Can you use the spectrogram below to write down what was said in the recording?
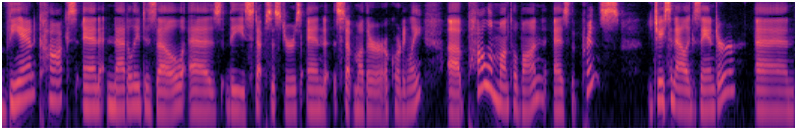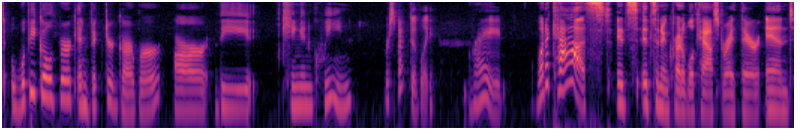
Veanne Cox and Natalie Desselle as the stepsisters and stepmother, accordingly. Uh, Paolo Montalban as the prince. Jason Alexander and Whoopi Goldberg and Victor Garber are the king and queen, respectively. Right. What a cast! It's it's an incredible cast right there. And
